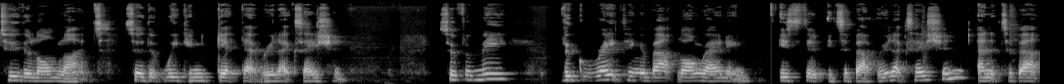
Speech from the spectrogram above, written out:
to the long lines so that we can get that relaxation. So for me, the great thing about long reining is that it's about relaxation and it's about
